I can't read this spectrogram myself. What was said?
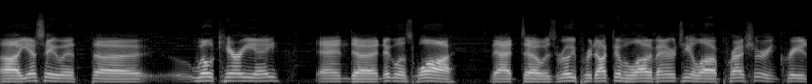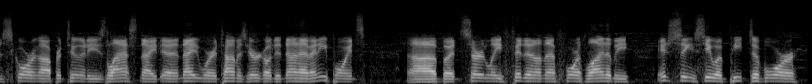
uh, yesterday with uh, Will Carrier and uh, Nicolas Roy that uh, was really productive, a lot of energy, a lot of pressure, and created scoring opportunities last night. A night where Thomas Jurco did not have any points, uh, but certainly fitted on that fourth line. It'll be interesting to see what Pete DeBoer –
